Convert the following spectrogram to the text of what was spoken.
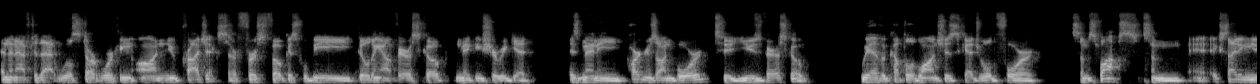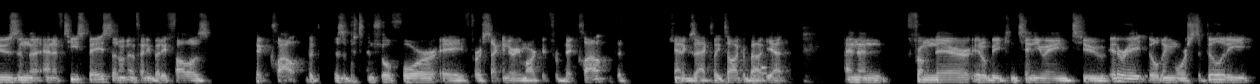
And then after that, we'll start working on new projects. Our first focus will be building out Veriscope and making sure we get as many partners on board to use Veriscope. We have a couple of launches scheduled for some swaps, some exciting news in the NFT space. I don't know if anybody follows BitClout, but there's a potential for a for a secondary market for BitClout that can't exactly talk about yet. And then from there, it'll be continuing to iterate, building more stability,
